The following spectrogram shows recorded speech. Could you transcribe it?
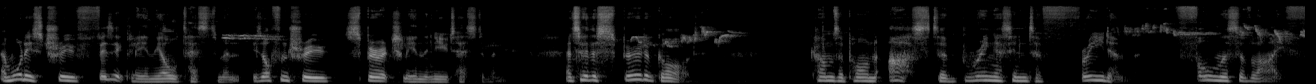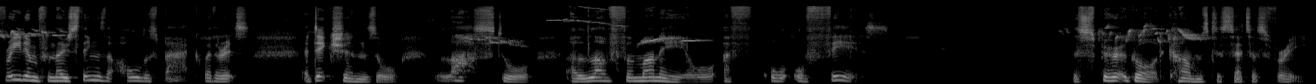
And what is true physically in the Old Testament is often true spiritually in the New Testament. And so the Spirit of God comes upon us to bring us into freedom, fullness of life, freedom from those things that hold us back, whether it's addictions or lust or a love for money or, or, or fears. The Spirit of God comes to set us free.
